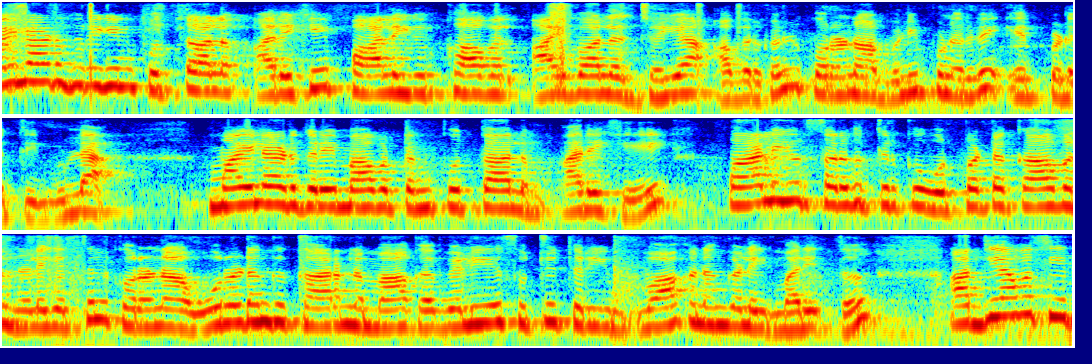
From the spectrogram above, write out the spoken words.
மயிலாடுதுறையின் குத்தாலம் அருகே பாலையூர் காவல் ஆய்வாளர் ஜெயா அவர்கள் கொரோனா விழிப்புணர்வை ஏற்படுத்தியுள்ளார். மயிலாடுதுறை மாவட்டம் குத்தாலம் அருகே பாலையூர் சரகத்திற்கு உட்பட்ட காவல் நிலையத்தில் கொரோனா ஊரடங்கு காரணமாக வெளியே சுற்றித் திரியும் வாகனங்களை மறித்து அத்தியாவசிய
